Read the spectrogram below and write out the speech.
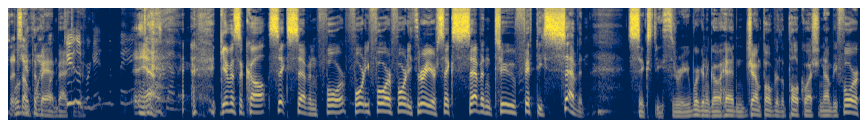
so we'll some get the band back. Dude, together. we're getting the band Yeah. together. Give us a call 674 4443 or 672 5763. We're going to go ahead and jump over to the poll question. Now, before.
